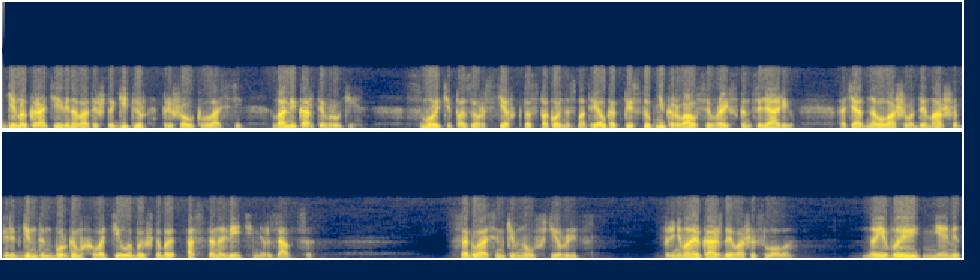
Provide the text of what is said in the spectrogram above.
Демократии виноваты, что Гитлер пришел к власти. Вами карты в руки. Смойте позор с тех, кто спокойно смотрел, как преступник рвался в рейхсканцелярию хотя одного вашего демарша перед Гинденбургом хватило бы, чтобы остановить мерзавца. Согласен, кивнул Штирлиц. Принимаю каждое ваше слово. Но и вы, немец,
